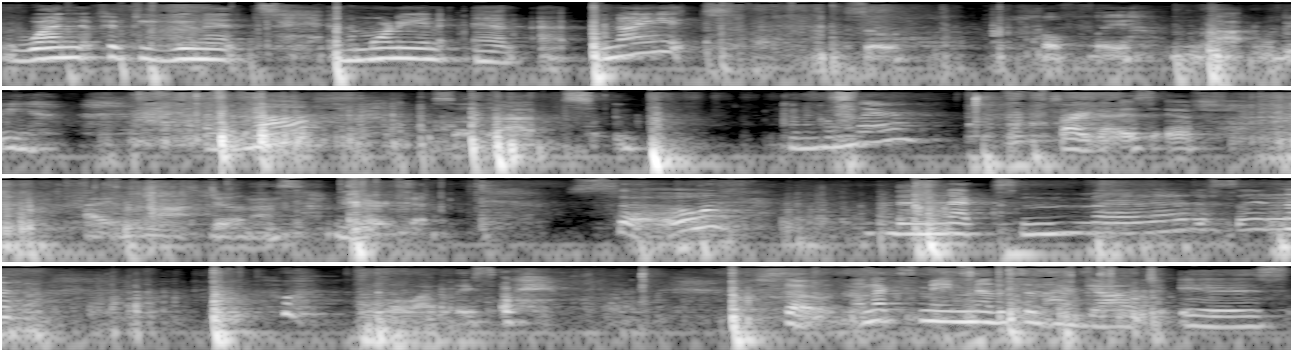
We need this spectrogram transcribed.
150 units in the morning and at night. So hopefully that will be there. Sorry guys if I'm not doing this. I'm very good. So the next medicine, whew, a lot of these. Okay. So the next main medicine I got is,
